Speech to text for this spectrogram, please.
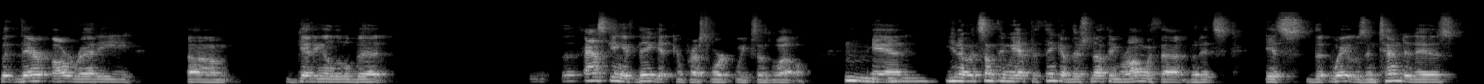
but they're already um, getting a little bit uh, asking if they get compressed work weeks as well. Mm-hmm. And you know, it's something we have to think of. There's nothing wrong with that, but it's it's the way it was intended is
